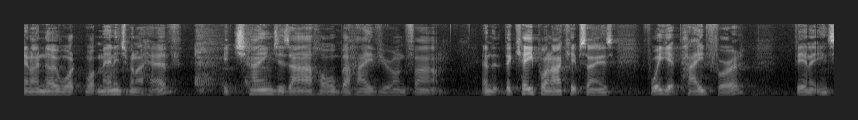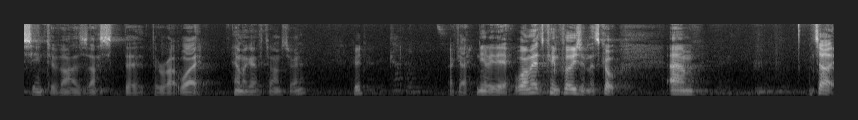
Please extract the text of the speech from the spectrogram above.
and I know what, what management I have. It changes our whole behaviour on farm. And the, the key point I keep saying is, if we get paid for it, then it incentivises us the, the right way. How am I going for time, Serena? Good? Okay, nearly there. Well, I'm at the conclusion. That's cool. Um, so,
